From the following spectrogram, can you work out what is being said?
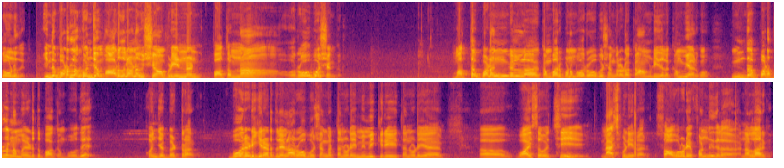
தோணுது. இந்த படத்தில் கொஞ்சம் ஆறுதலான விஷயம் அப்படி என்னன்னு பார்த்தோம்னா ரோபோ சங்கர். மற்ற படங்களில் கம்பேர் பண்ணும்போது ரோபோ சங்கரோட காமெடி இதில் கம்மியாக இருக்கும். இந்த படத்தில் நம்ம எடுத்து பார்க்கும்போது கொஞ்சம் பெட்டராக இருக்கும். போர் அடிக்கிற இடத்துலலாம் ரோபோ சங்கர் தன்னுடைய மிமிக்ரி தன்னுடைய வாய்ஸை வச்சு மேட்ச் பண்ணிடுறாரு. ஸோ அவருடைய ஃபன் இதில் நல்லாயிருக்கு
